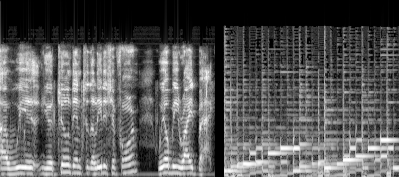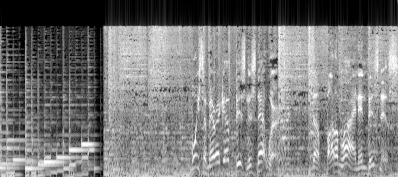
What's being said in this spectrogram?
Uh, we You're tuned into the Leadership Forum. We'll be right back. Voice America Business Network, the bottom line in business.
